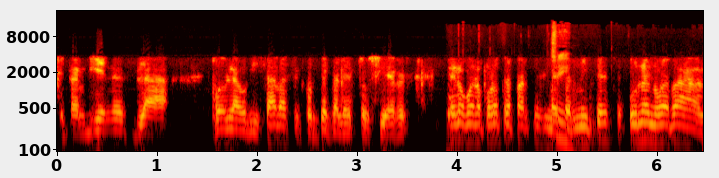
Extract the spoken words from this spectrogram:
que también es la Puebla Orizaba, se contemplan estos cierres. Pero bueno, por otra parte, si me permites, una nueva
